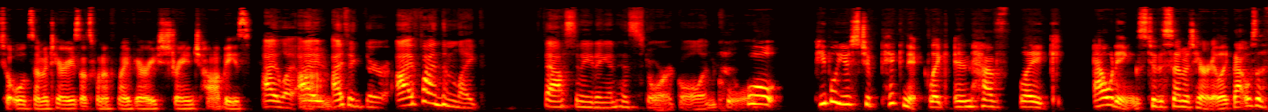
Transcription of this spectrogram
to old cemeteries. That's one of my very strange hobbies. I like. Um, I I think they're. I find them like fascinating and historical and cool. Well, people used to picnic like and have like outings to the cemetery. Like that was a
